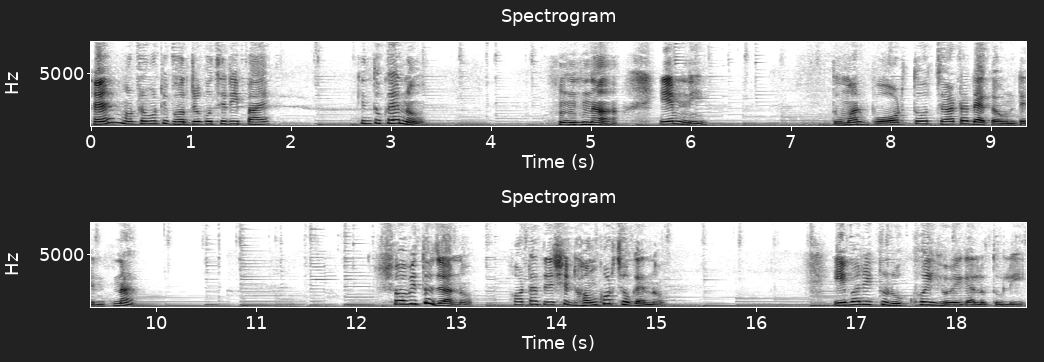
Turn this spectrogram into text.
হ্যাঁ মোটামুটি ভদ্রগোছেরই পায়। কিন্তু কেন? না, এমনি। তোমার বর তো চার্টার্ড অ্যাকাউন্টেন্ট, না? সবই তো জানো। হঠাৎ এসে ঢং করছ কেন? এবার একটু রুক্ষই হয়ে গেল তুলি।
